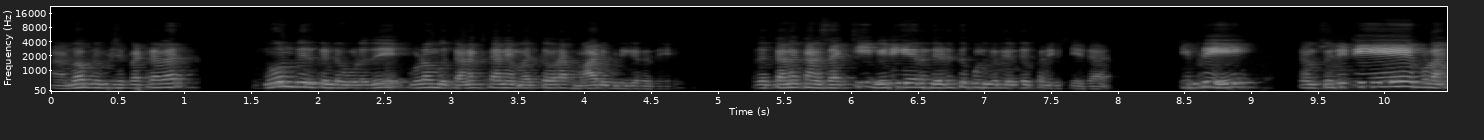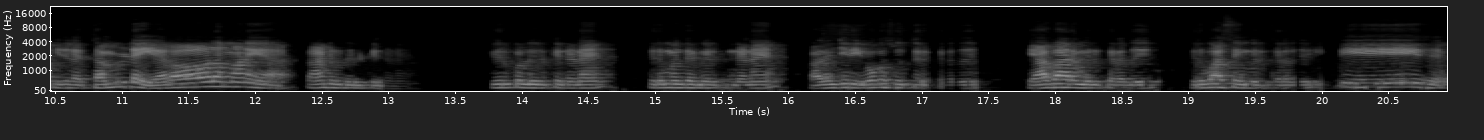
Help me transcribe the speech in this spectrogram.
நோபல் பரிசு பெற்றவர். நோன்பு இருக்கின்ற பொழுது உடம்பு தனக்குத்தானே மருத்துவராக மாறிவிடுகிறது. அது தனக்கான சக்தியை வெளியே இருந்து எடுத்துக்கொள்கிறது என்று பதிவு செய்தார். இப்படி நாம் சொல்லிட்டே போகலாம் இதில் தமிழில் ஏராளமான சான்றுகள் இருக்கின்றன. திருக்குள் இருக்கின்றன, திருமந்திரம் இருக்கின்றன, பதஞ்சலி யோகசூத்திரம் இருக்கிறது, வியாபாரம் இருக்கிறது, திருவாசகம் இருக்கிறது. இப்படியே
